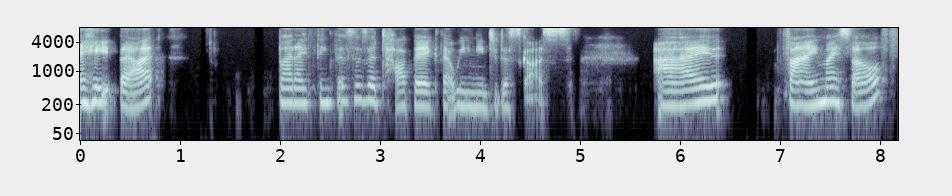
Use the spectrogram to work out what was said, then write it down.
I hate that. But I think this is a topic that we need to discuss. I find myself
